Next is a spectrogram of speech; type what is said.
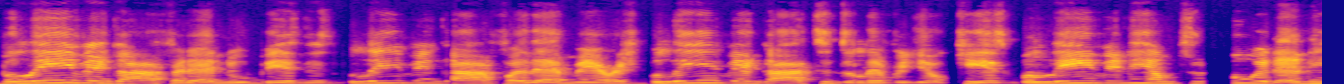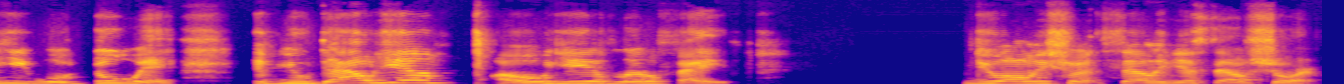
Believe in God for that new business. Believe in God for that marriage. Believe in God to deliver your kids. Believe in Him to do it, and He will do it. If you doubt Him, oh, ye of little faith. You only short selling yourself short.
